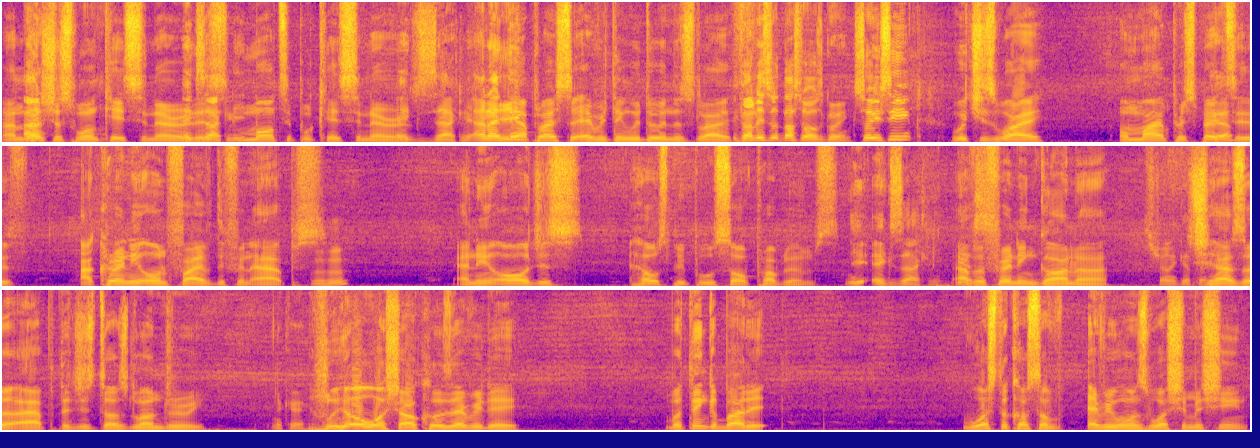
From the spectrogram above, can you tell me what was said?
And that's And- just one case scenario. Exactly. There's multiple case scenarios. exactly, and I it think it applies to everything we do in this life. in fact, that's where I was going. So you see, Which is why, on my perspective, I currently own five different apps. Mhm. And they all just helps people solve problems. yeah, exactly. I have a friend in Ghana. Trying to get She has an app that just does laundry. Okay. We all wash our clothes every day. But think about it. What's the cost of everyone's washing machine?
